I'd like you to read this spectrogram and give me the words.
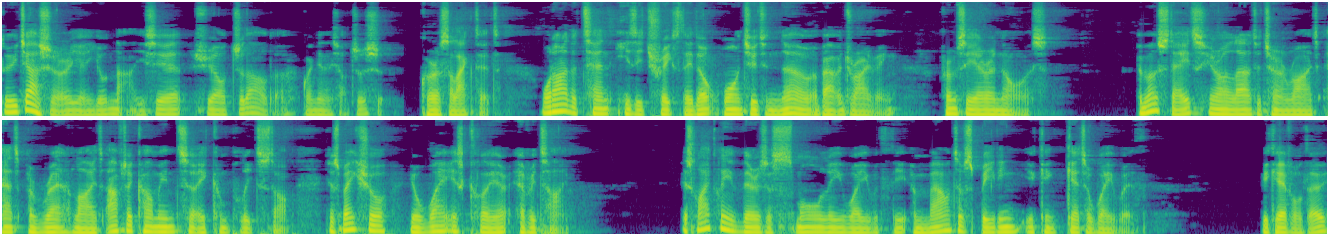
对于驾驶而言，有哪一些需要知道的关键的小知识？Query selected. What are the 10 easy tricks they don't want you to know about driving? From Sierra Knowles. In most states, you're allowed to turn right at a red light after coming to a complete stop. Just make sure your way is clear every time. It's likely there's a small leeway with the amount of speeding you can get away with. Be careful though,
